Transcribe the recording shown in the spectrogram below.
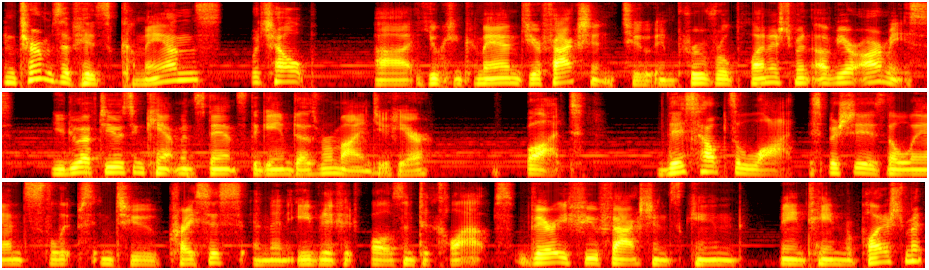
In terms of his commands, which help, uh, you can command your faction to improve replenishment of your armies. You do have to use encampment stance, the game does remind you here, but this helps a lot, especially as the land slips into crisis and then even if it falls into collapse. Very few factions can maintain replenishment.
